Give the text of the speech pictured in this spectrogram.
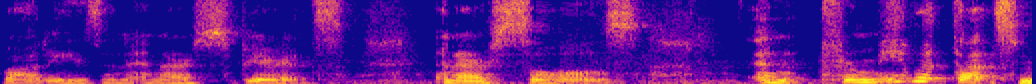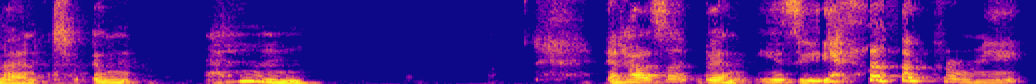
bodies and in our spirits and our souls. And for me, what that's meant, and it hasn't been easy for me,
